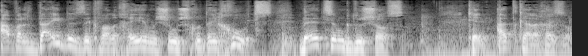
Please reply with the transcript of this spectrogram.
אבל די בזה כבר לחייב משום זכותי חוץ, בעצם קדושוסו. כן, עד כאן החזור.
